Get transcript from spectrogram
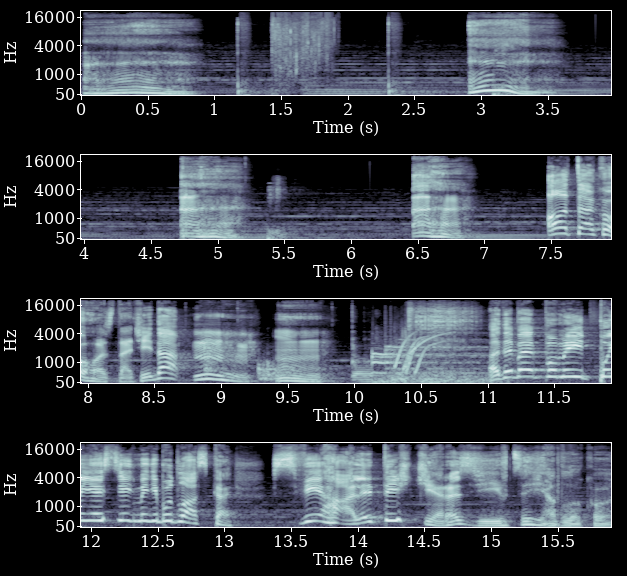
А. Отакого, значить, да? А тепер поясніть мені, будь ласка, сфігалі ти ще раз їв це яблуко.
